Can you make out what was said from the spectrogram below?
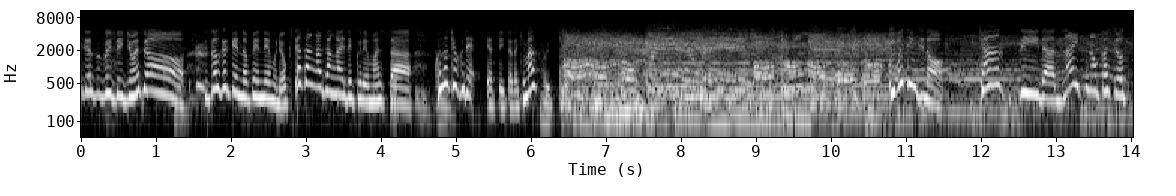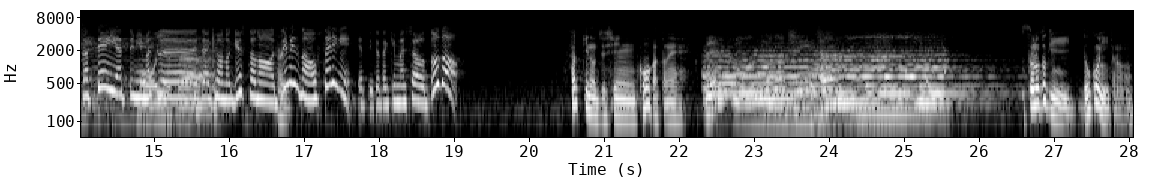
いじゃあ続いていきましょう。静岡県のペンネーム緑茶さんが考えてくれました。この曲でやっていただきます、はい。イブシンジの Can't See the Light の歌詞を使ってやってみます。おーいいですね。じゃあ今日のゲストのジミズのお二人にやっていただきましょう。どうぞ。さっきの地震怖かったね。その時どこにいたの？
